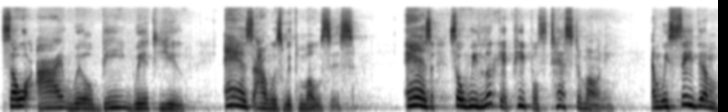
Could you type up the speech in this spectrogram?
so I will be with you, as I was with Moses. As so we look at people's testimony and we see them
